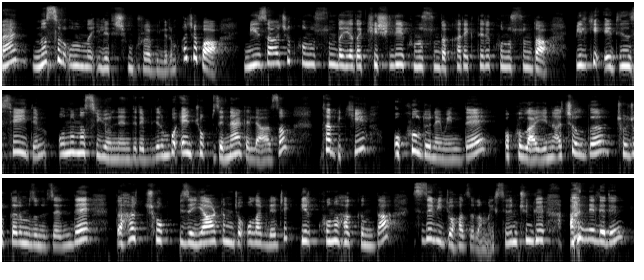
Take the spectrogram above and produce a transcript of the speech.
ben nasıl onunla iletişim kurabilirim? Acaba mizacı konusunda ya da kişiliği konusunda, karakteri konusunda bilgi edinseydim onu nasıl yönlendirebilirim? Bu en çok bize nerede lazım? Tabii ki okul döneminde okullar yeni açıldı. Çocuklarımızın üzerinde daha çok bize yardımcı olabilecek bir konu hakkında size video hazırlamak istedim. Çünkü annelerin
